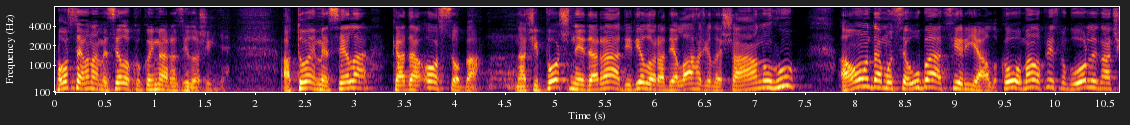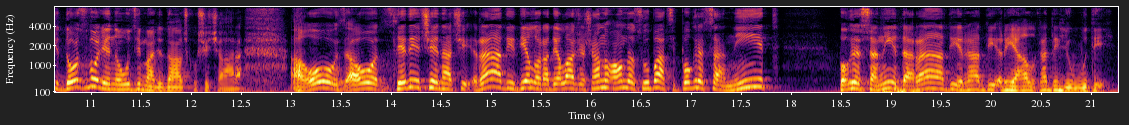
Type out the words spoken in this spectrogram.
ostaje ona mesela oko koja ima razilaženje. A to je mesela kada osoba znači, počne da radi djelo radi Allaha Đelešanuhu, a onda mu se ubaci rijalog. Ovo malo prije smo govorili, znači dozvoljeno uzimanje donačkog šičara. A ovo, a ovo sljedeće, znači radi djelo radi Allaha Đelešanuhu, a onda se ubaci pogresa nit, pogresa nit da radi radi rijalog, radi ljudi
